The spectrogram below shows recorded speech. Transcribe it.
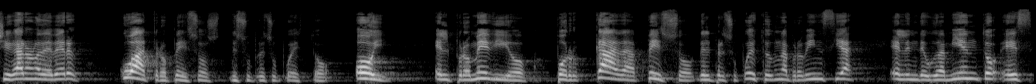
llegaron a deber cuatro pesos de su presupuesto. Hoy el promedio por cada peso del presupuesto de una provincia, el endeudamiento es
